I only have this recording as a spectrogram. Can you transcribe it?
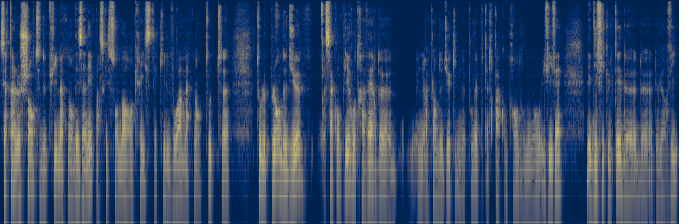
Certains le chantent depuis maintenant des années parce qu'ils sont morts en Christ et qu'ils voient maintenant tout, euh, le plan de Dieu s'accomplir au travers de un plan de Dieu qu'ils ne pouvaient peut-être pas comprendre au moment où ils vivaient les difficultés de, de, leur vie.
